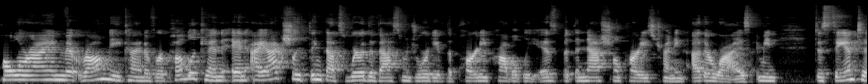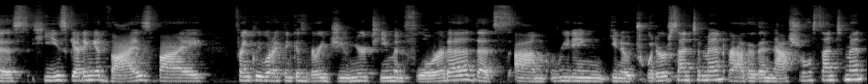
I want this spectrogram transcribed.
Paul Ryan, Mitt Romney kind of Republican, and I actually think that's where the vast majority of the party probably is. But the national party is trending otherwise. I mean, DeSantis, he's getting advised by frankly what I think is a very junior team in Florida that's um, reading, you know, Twitter sentiment rather than national sentiment.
